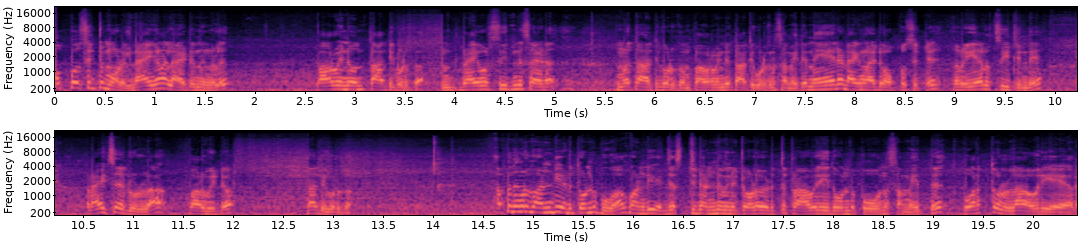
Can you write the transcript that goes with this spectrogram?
ഓപ്പോസിറ്റ് മോഡൽ ഡയഗണലായിട്ട് നിങ്ങൾ പവർ വിൻഡോ ഒന്ന് താത്തി കൊടുക്കുക. ഡ്രൈവർ സീറ്റിന്റെ സൈഡ് നമ്മൾ താത്തി കൊടുക്കും പവർ വിൻഡോ താത്തി കൊടുക്കുന്ന സമയത്ത് നേരെ ഡയഗണലായിട്ട് ഓപ്പോസിറ്റ് റിയർ സീറ്റിന്റെ റൈറ്റ് സൈഡിലുള്ള പവർ വിൻഡോ താത്തി കൊടുക്കുക. അപ്പോൾ നിങ്ങൾ വണ്ടി എടുത്തുകൊണ്ട് പോവുക വണ്ടി ജസ്റ്റ് രണ്ട് മിനിറ്റോളം എടുത്ത് ട്രാവൽ ചെയ്തുകൊണ്ട് പോകുന്ന സമയത്ത് പുറത്തുള്ള ഒരു എയർ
